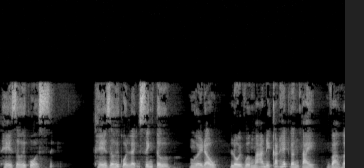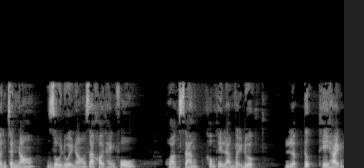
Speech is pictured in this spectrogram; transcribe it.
thế giới của... Thế giới của lệnh sinh tử. Người đâu, lôi vương mã đi cắt hết gân tay và gân chân nó, rồi đuổi nó ra khỏi thành phố. Hoàng Sang không thể làm vậy được. Lập tức thi hành.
